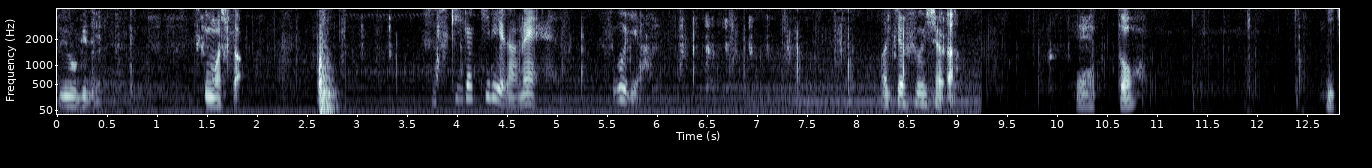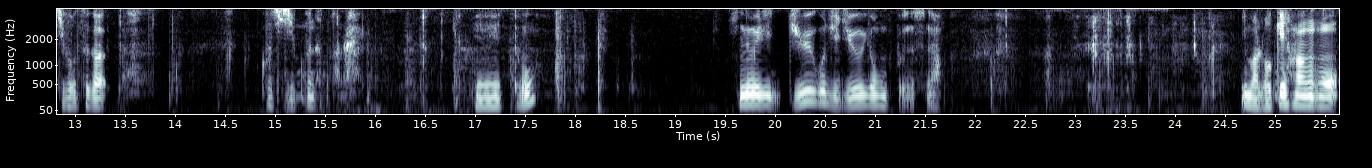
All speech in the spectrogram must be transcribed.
というわけで、着きました。すすきが綺麗だね。すごいや。あっちは風車が。えー、っと、日没が5時10分だったかな。えーと、日の入り15時14分ですね。今、ロケハンを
